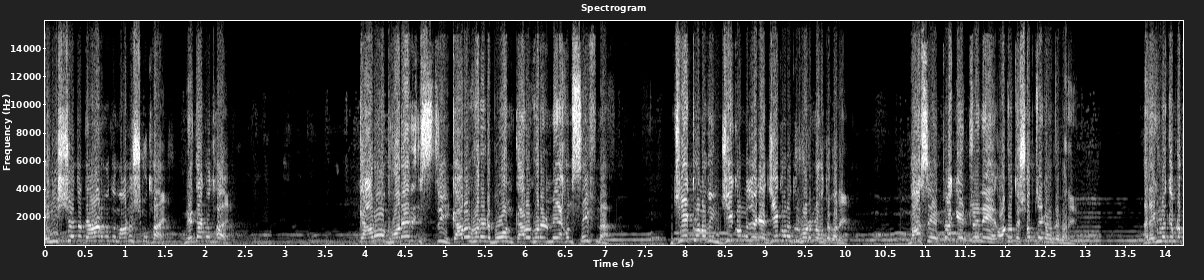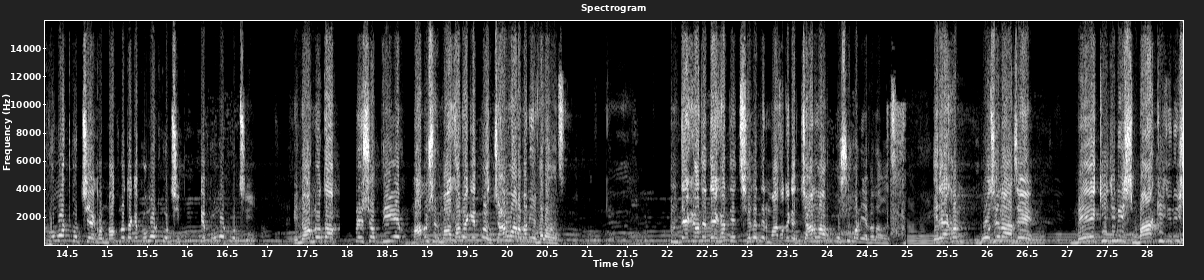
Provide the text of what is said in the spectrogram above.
এই নিশ্চয়তা দেওয়ার মতো মানুষ কোথায়? নেতা কোথায়? কারও ঘরের স্ত্রী, কারও ঘরের বোন, কারও ঘরের মেয়ে এখন সেফ না। যে কোনো দিন, যে কোনো জায়গায়, যে কোনো দুর্ঘটনা হতে পারে। বাসে, ট্রাকে, ট্রেনে, অটোতে সব জায়গায় হতে পারে। আর এগুলোকে আমরা প্রমোট করছি এখন, নগ্নতাকে প্রমোট করছি প্রমোট করছি? এই নগ্নতা সব দিয়ে মানুষের মাথাটাকে জানোয়ার বানিয়ে ফেলা হয়েছে। দেখাতে দেখাতে ছেলেদের মাথাটাকে জানোয়ার পশু বানিয়ে ফেলা হয়েছে। এরা এখন বোঝে না যে মেয়ে কি জিনিস, মা কি জিনিস,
